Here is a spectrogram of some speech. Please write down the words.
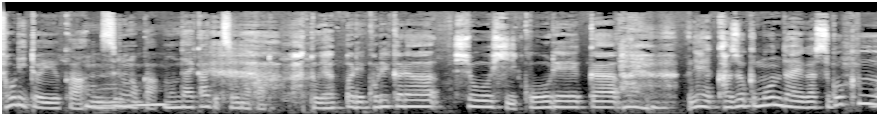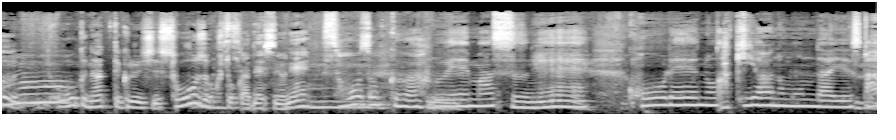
処理というか、するのか、問題解決するのかと。あと、やっぱりこれから少子高齢化、はい、ね、家族問題がすごく多くなってくるし、相続とかですよね。相続は増えますね。高齢の空き家の問題ですとか、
